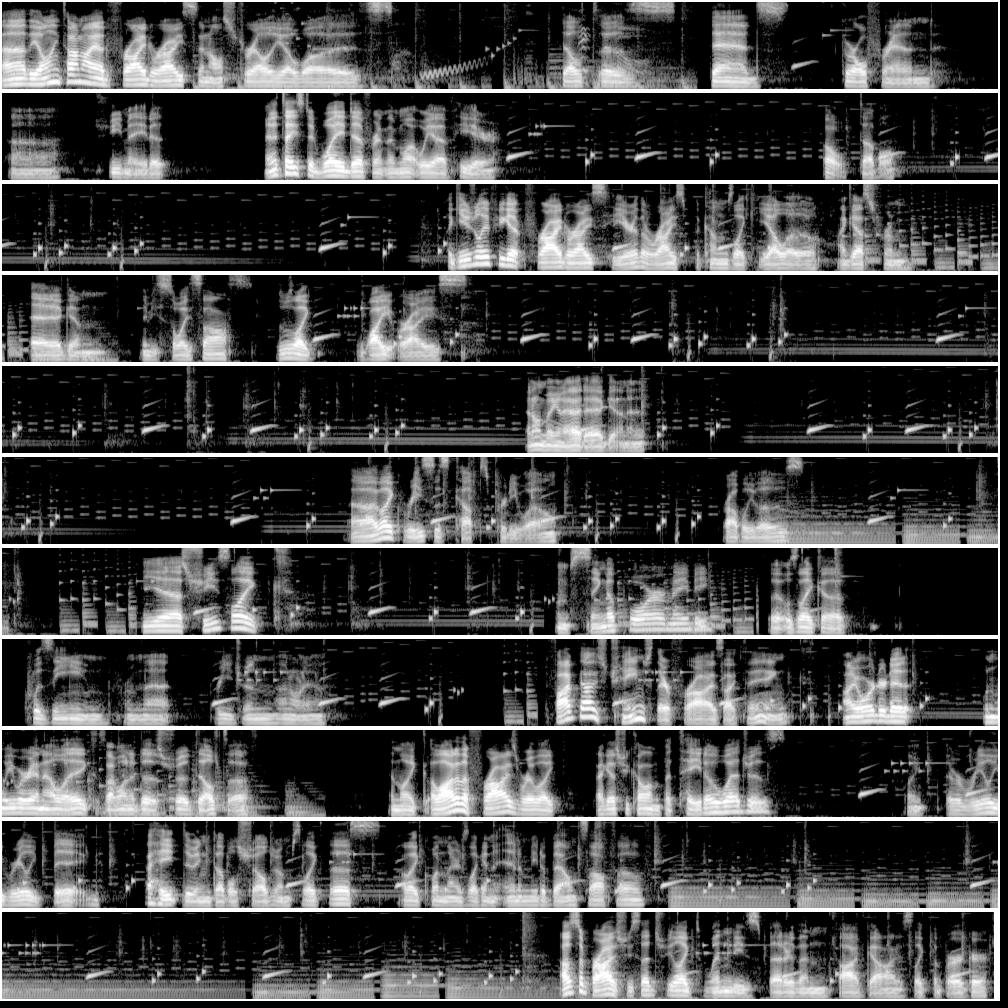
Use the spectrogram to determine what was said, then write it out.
Uh, the only time I had fried rice in Australia was Delta's dad's girlfriend. Uh, she made it. And it tasted way different than what we have here. Oh, double. Like, usually if you get fried rice here, the rice becomes, like, yellow, I guess from egg and maybe soy sauce. This was, like, white rice. I don't think it had egg in it. Uh, I like Reese's cups pretty well. Probably those. Yeah, she's like... From Singapore, maybe? So it was like a cuisine from that region, I don't know. Five Guys changed their fries, I think. I ordered it when we were in LA because I wanted to show Delta and like a lot of the fries were like, I guess you call them potato wedges. Like they were really, really big. I hate doing double shell jumps like this. I like when there's like an enemy to bounce off of. I was surprised. She said she liked Wendy's better than Five Guys, like the burger.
